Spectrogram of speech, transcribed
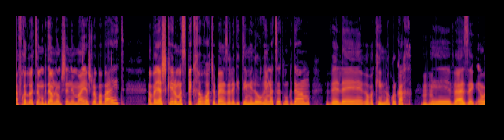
אף אחד לא יוצא מוקדם, לא משנה מה יש לו בבית. אבל יש כאילו מספיק חברות שבהן זה לגיטימי להורים לצאת מוקדם, ולרווקים לא כל כך. אה, ואז, או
